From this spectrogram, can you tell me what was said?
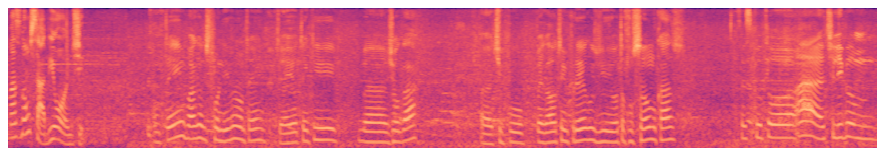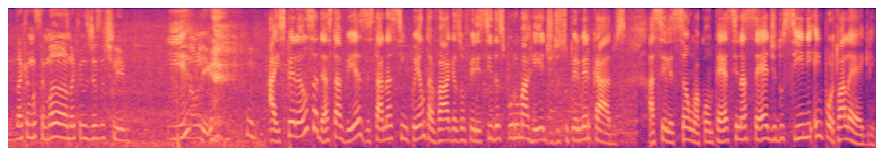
mas não sabe onde. Não tem vaga disponível, não tem. Aí eu tenho que uh, jogar, uh, tipo, pegar outro emprego de outra função, no caso. Você escutou, ah, te ligo daqui a uma semana, daqui uns dias eu te ligo. E? Não liga. A esperança desta vez está nas 50 vagas oferecidas por uma rede de supermercados. A seleção acontece na sede do Cine em Porto Alegre.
